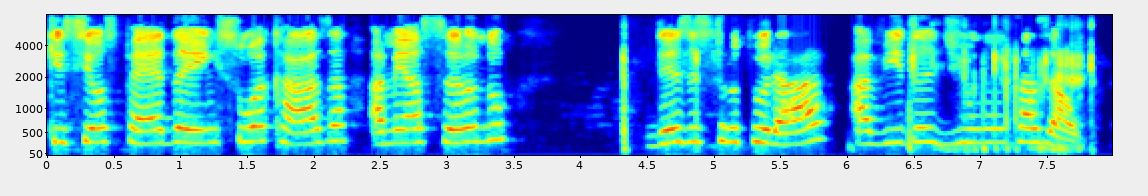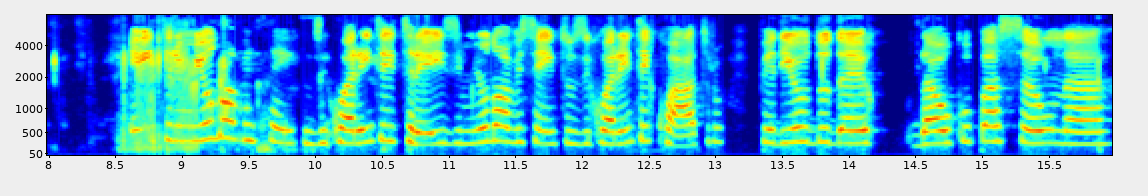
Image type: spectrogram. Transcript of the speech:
que se hospeda em sua casa, ameaçando desestruturar a vida de um casal. Entre 1943 e 1944, período da, da ocupação na,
